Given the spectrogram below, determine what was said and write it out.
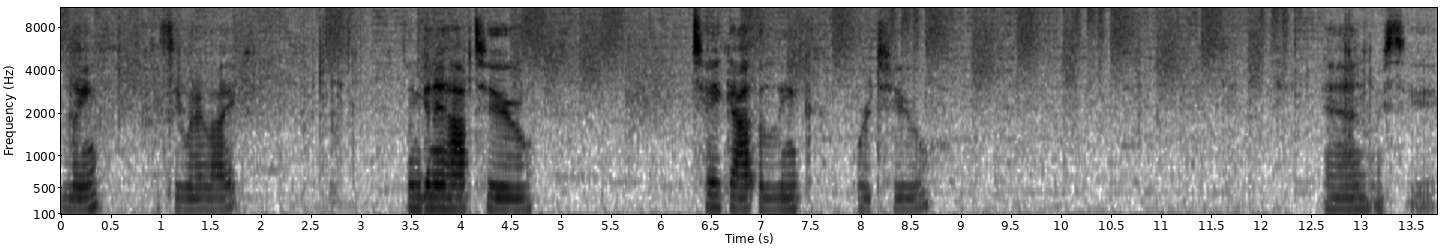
length to see what I like. So I'm going to have to take out a link or two. And let me see.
